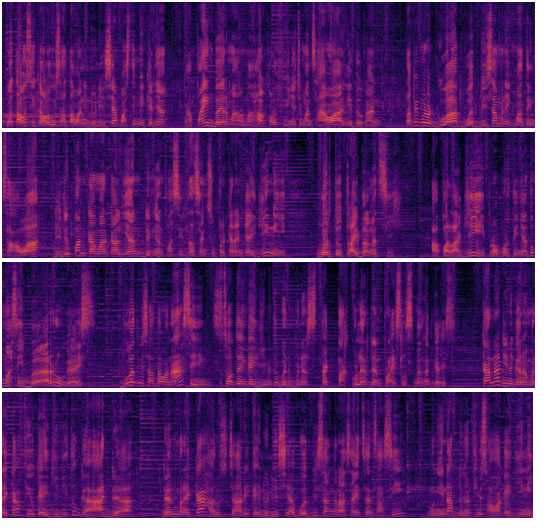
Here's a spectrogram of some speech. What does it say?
Gue tahu sih kalau wisatawan Indonesia pasti mikirnya ngapain bayar mahal-mahal kalau view-nya cuma sawah gitu kan. Tapi menurut gue buat bisa menikmatin sawah di depan kamar kalian dengan fasilitas yang super keren kayak gini, worth to try banget sih. Apalagi propertinya tuh masih baru guys. Buat wisatawan asing, sesuatu yang kayak gini tuh bener-bener spektakuler dan priceless banget guys. Karena di negara mereka view kayak gini tuh nggak ada. Dan mereka harus cari ke Indonesia buat bisa ngerasain sensasi menginap dengan view sawah kayak gini.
